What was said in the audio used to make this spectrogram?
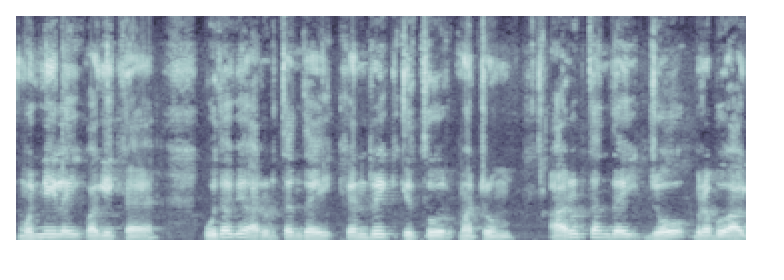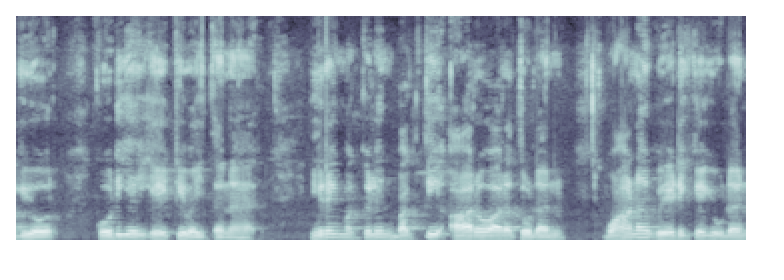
முன்னிலை வகிக்க உதவி அருட்தந்தை ஹென்ரிக் இத்தூர் மற்றும் அருட்தந்தை ஜோ பிரபு ஆகியோர் கொடியை ஏற்றி வைத்தனர். இறை மக்களின் பக்தி ஆரவாரத்துடன் வான வேடிக்கையுடன்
